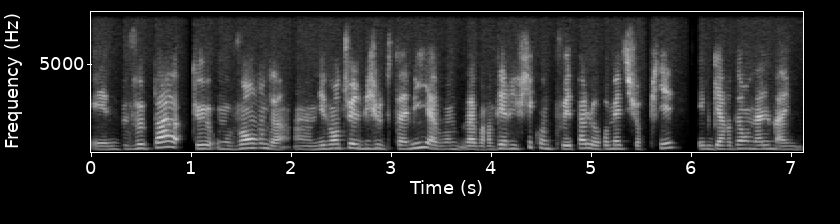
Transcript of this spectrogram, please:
et ne veut pas qu'on vende un éventuel bijou de famille avant d'avoir vérifié qu'on ne pouvait pas le remettre sur pied et le garder en Allemagne.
